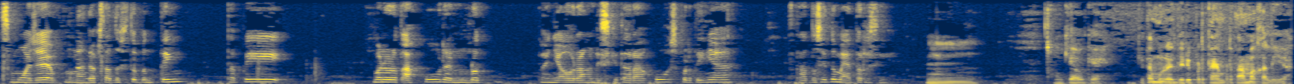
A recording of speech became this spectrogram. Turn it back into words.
semua cewek menganggap status itu penting. Tapi menurut aku dan menurut banyak orang di sekitar aku sepertinya status itu matter sih. Hmm, oke oke. Kita mulai dari pertanyaan pertama kali ya.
